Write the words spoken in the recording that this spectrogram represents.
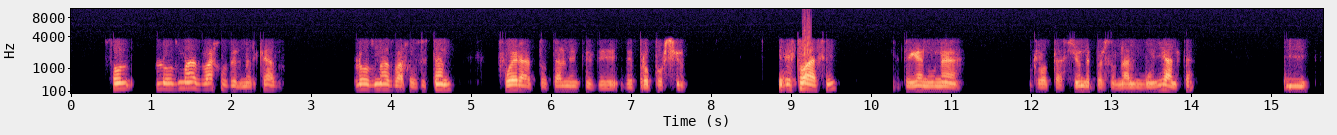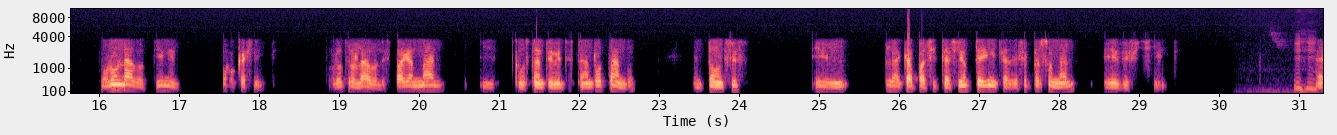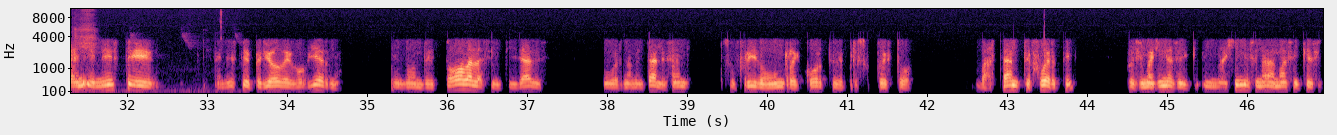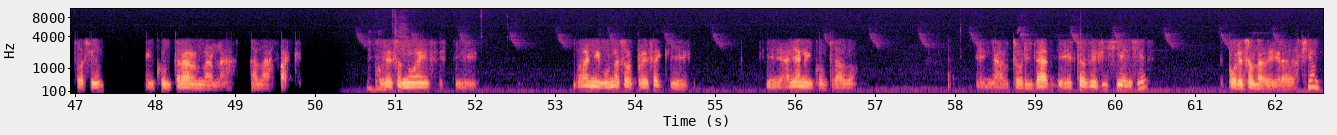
son los más bajos del mercado. Los más bajos están fuera totalmente de, proporción. Esto hace que tengan una rotación de personal muy alta y por un lado tienen poca gente, por otro lado les pagan mal y constantemente están rotando, entonces el, la capacitación técnica de ese personal es deficiente. en, este en este periodo de gobierno, en donde todas las entidades gubernamentales han sufrido un recorte de presupuesto bastante fuerte, pues imagínese, imagínese nada más en qué situación encontraron a la a la FAC. Por eso no es este no hay ninguna sorpresa que que hayan encontrado en la autoridad estas deficiencias, por eso la degradación.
